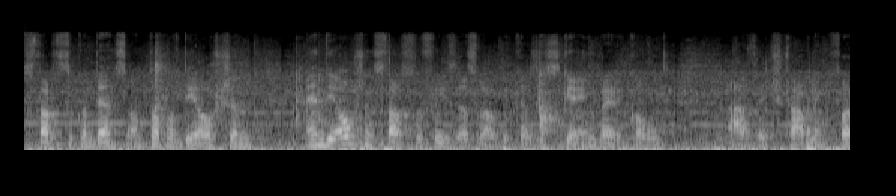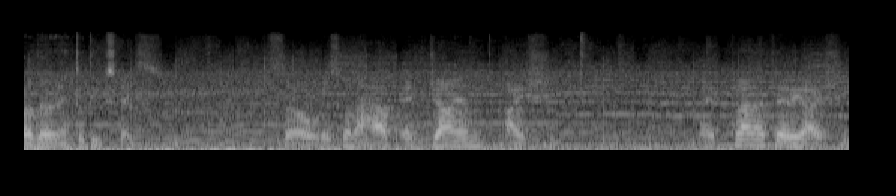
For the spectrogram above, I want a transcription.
starts to condense on top of the ocean and the ocean starts to freeze as well because it's getting very cold as it's traveling further into deep space. So it's gonna have a giant ice sheet, a planetary ice sheet.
